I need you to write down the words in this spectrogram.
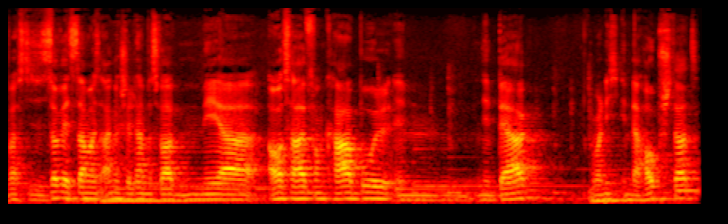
was die Sowjets damals angestellt haben, das war mehr außerhalb von Kabul in, in den Bergen, aber nicht in der Hauptstadt.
